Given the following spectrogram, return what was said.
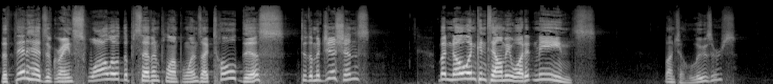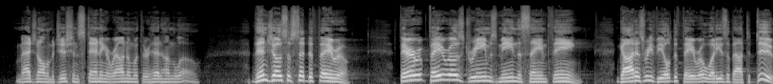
The thin heads of grain swallowed the seven plump ones. I told this to the magicians, but no one can tell me what it means. Bunch of losers. Imagine all the magicians standing around him with their head hung low. Then Joseph said to Pharaoh, Pharaoh's dreams mean the same thing. God has revealed to Pharaoh what he is about to do.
